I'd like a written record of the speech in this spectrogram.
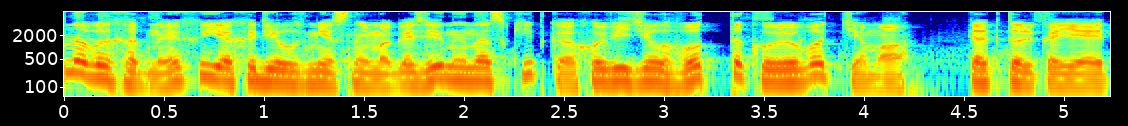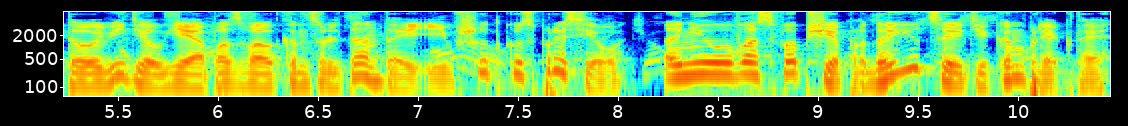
На выходных я ходил в местный магазин и на скидках увидел вот такую вот тему. Как только я это увидел, я позвал консультанта и в шутку спросил, они у вас вообще продаются эти комплекты?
